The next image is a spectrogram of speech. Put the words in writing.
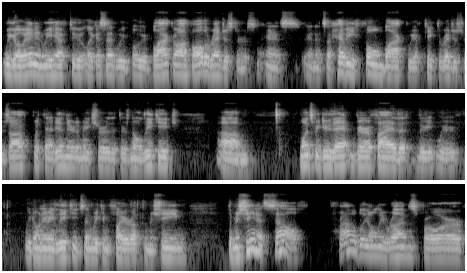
we go in and we have to, like I said, we, we block off all the registers, and it's and it's a heavy foam block. We have to take the registers off, put that in there to make sure that there's no leakage. Um, once we do that and verify that the, we we don't have any leakage, then we can fire up the machine. The machine itself probably only runs for,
